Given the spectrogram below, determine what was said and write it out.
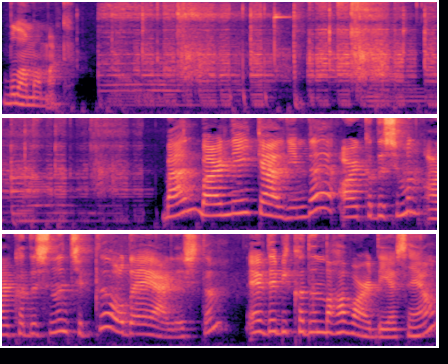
bulamamak. Ben Berlin'e ilk geldiğimde arkadaşımın arkadaşının çıktığı odaya yerleştim. Evde bir kadın daha vardı yaşayan.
